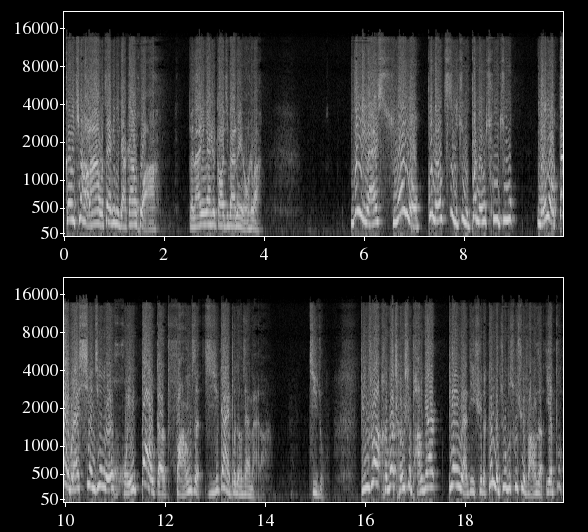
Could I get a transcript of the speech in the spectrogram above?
各位听好了啊，我再给你点干货啊。本来应该是高级班内容是吧？未来所有不能自住、不能出租、没有带不来现金流回报的房子，一概不能再买了。记住，比如说很多城市旁边边远地区的，根本租不出去房子，也不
